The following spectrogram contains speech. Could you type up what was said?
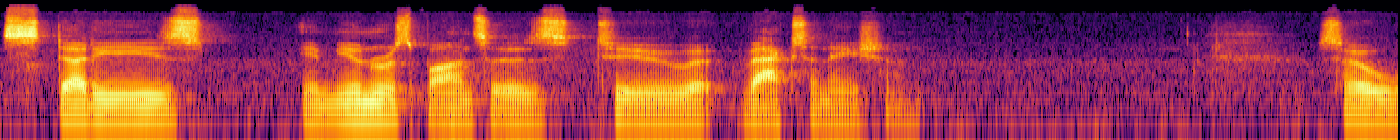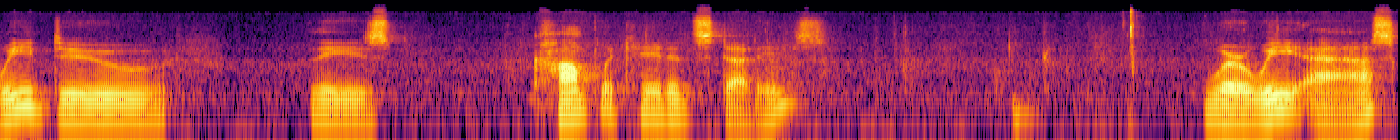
studies immune responses to vaccination. So we do these complicated studies where we ask,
